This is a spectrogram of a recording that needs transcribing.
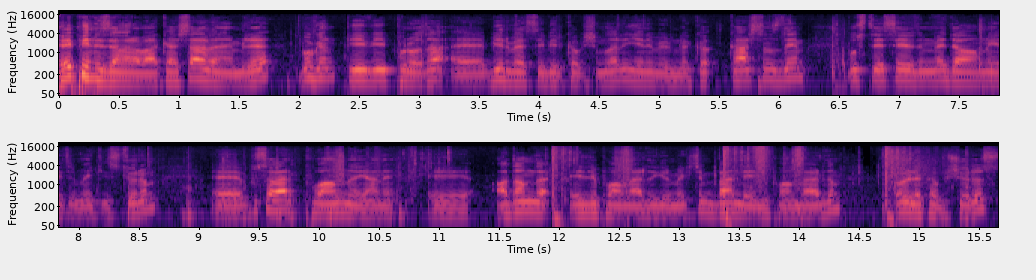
Hepinize merhaba arkadaşlar ben Emre. Bugün PV Pro'da e, 1 vs 1 kapışmaların yeni bölümle ka- karşınızdayım. Bu siteyi sevdim ve devamını getirmek istiyorum. E, bu sefer puanlı yani e, adam da 50 puan verdi girmek için ben de 50 puan verdim. Öyle kapışıyoruz.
